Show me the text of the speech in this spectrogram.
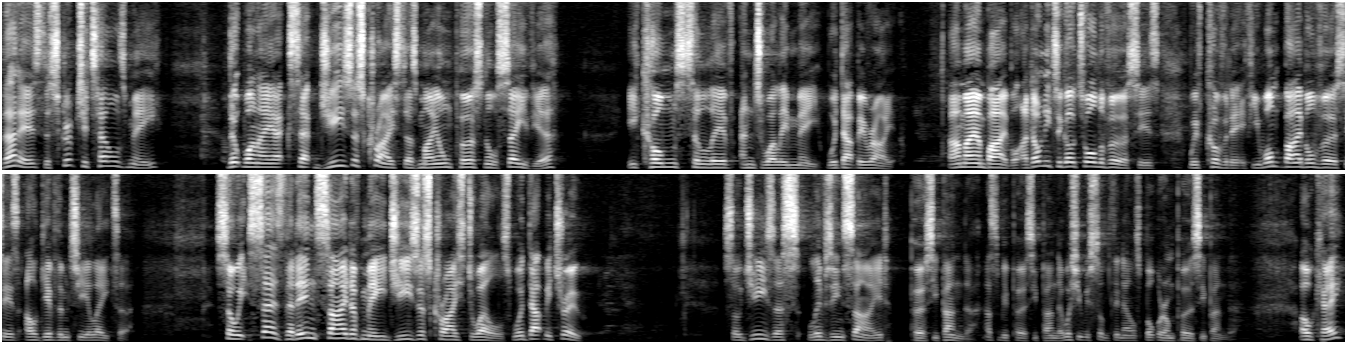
That is, the scripture tells me that when I accept Jesus Christ as my own personal Savior, He comes to live and dwell in me. Would that be right? Am I on Bible? I don't need to go to all the verses. We've covered it. If you want Bible verses, I'll give them to you later. So it says that inside of me, Jesus Christ dwells. Would that be true? So Jesus lives inside Percy Panda. Has to be Percy Panda. I wish it was something else, but we're on Percy Panda. Okay.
